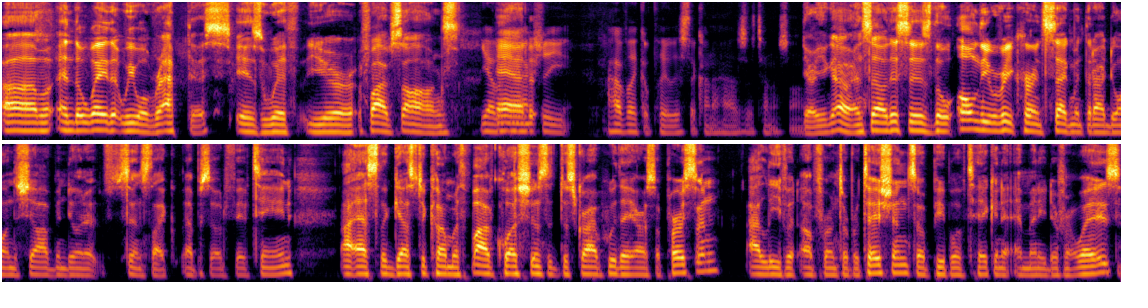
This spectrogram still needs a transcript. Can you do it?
Um, and the way that we will wrap this is with your five songs. Yeah. But And- actually, I have like a playlist that kind of has a ton of songs. There you go. And so this is the only recurrent segment that I do on the show. I've been doing it since like episode 15. I ask the guest to come with five questions that describe who they are as a person. I leave it up for interpretation. So people have taken it in many different ways.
